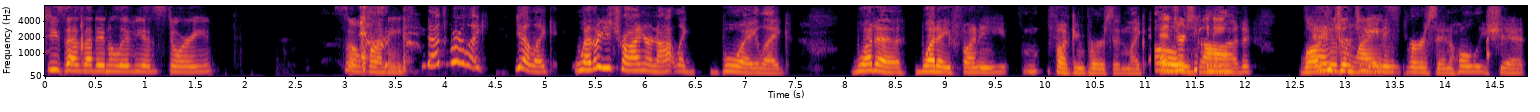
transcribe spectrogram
she says that in Olivia's story. So funny. That's where, like, yeah, like whether he's trying or not, like, boy, like, what a what a funny fucking person. Like, oh entertaining, God, entertaining person. Holy shit.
